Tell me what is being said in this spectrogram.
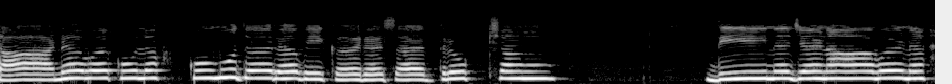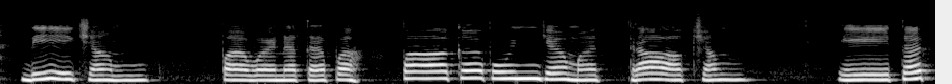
दानवकुलकुमुदरविकरसदृक्षं दीनजनावनदीक्षं पवनतपः पाकपुञ्जमद्राक्षम् एतत्पवनसुतस्य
